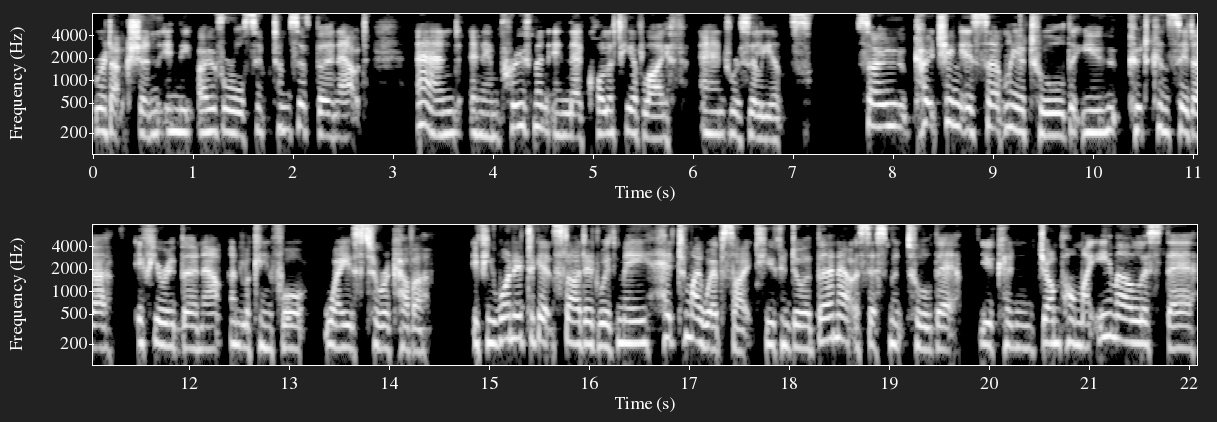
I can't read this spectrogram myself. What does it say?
reduction in the overall symptoms of burnout and an improvement in their quality of life and resilience. So, coaching is certainly a tool that you could consider if you're in burnout and looking for ways to recover. If you wanted to get started with me, head to my website. You can do a burnout assessment tool there. You can jump on my email list there.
